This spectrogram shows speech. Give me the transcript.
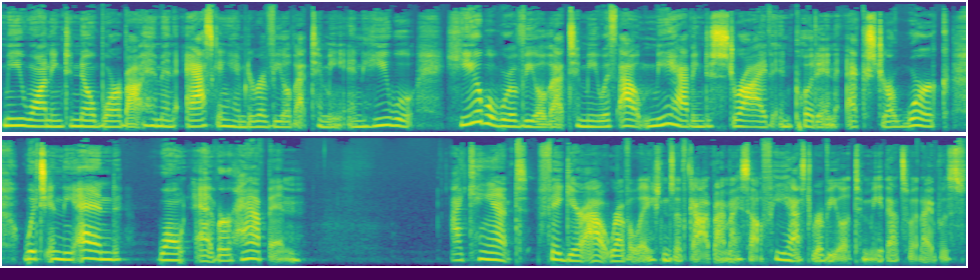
me wanting to know more about him and asking him to reveal that to me and he will he will reveal that to me without me having to strive and put in extra work which in the end won't ever happen. I can't figure out revelations of God by myself. He has to reveal it to me. That's what I was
